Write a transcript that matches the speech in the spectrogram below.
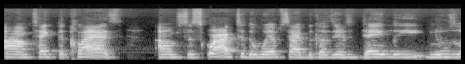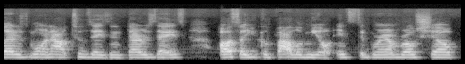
um, take the class, um, subscribe to the website because there's daily newsletters going out Tuesdays and Thursdays. Also, you can follow me on Instagram, Rochelle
